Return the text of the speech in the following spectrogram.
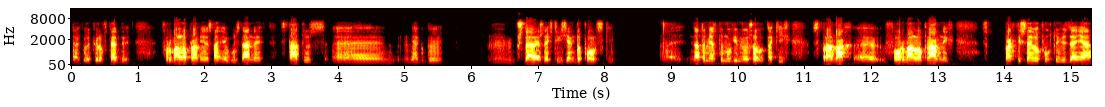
Tak? Dopiero wtedy formalno-prawnie zostanie uznany status, e, jakby mm, przynależność tych ziem do Polski. Natomiast tu mówimy już o takich sprawach formalno-prawnych. Praktycznego punktu widzenia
